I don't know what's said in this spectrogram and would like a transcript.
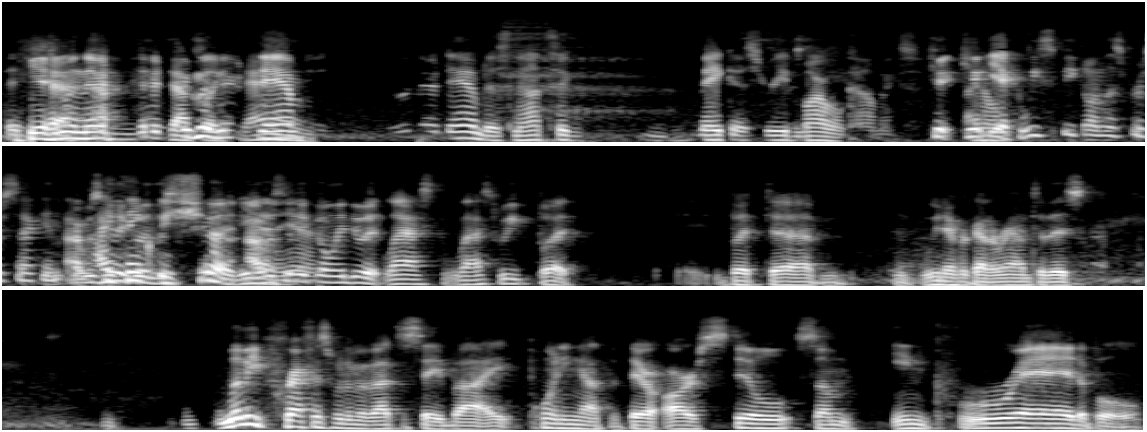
They're Yeah. doing their they're That's doing like, their damn. damnedest, doing their damnedest not to make us read Marvel comics. Can, can, yeah, can we speak on this for a second? I was. I think go we this- should, I yeah, was going to yeah. go into it last last week, but but um, we never got around to this. Let me preface what I'm about to say by pointing out that there are still some incredible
